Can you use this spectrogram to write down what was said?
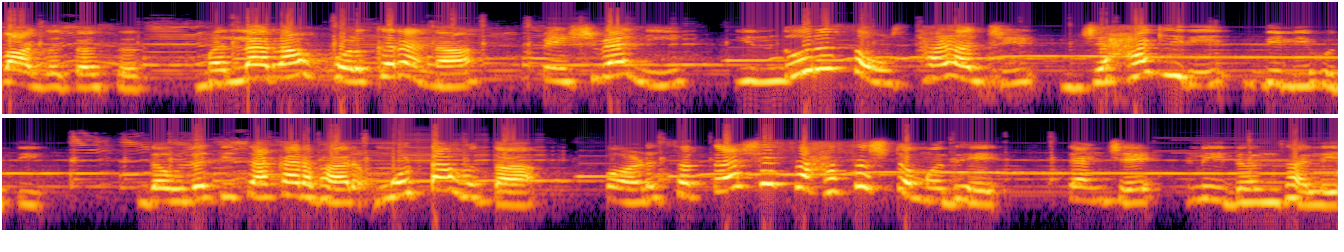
वागत असत. मल्हारराव होळकरांना पेशव्यांनी इंदूर संस्थानाची जहागिरी दिली होती. दौलतीचा कारभार मोठा होता पण सतराशे सहासष्टमध्ये त्यांचे निधन झाले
